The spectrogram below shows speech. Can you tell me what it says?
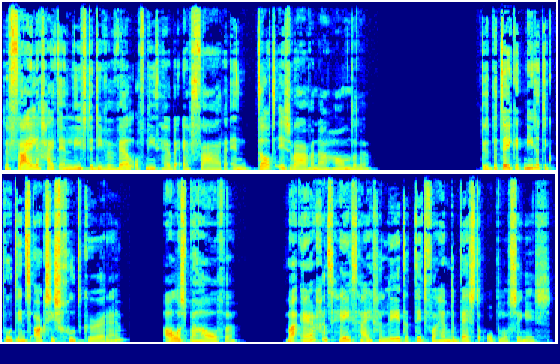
De veiligheid en liefde die we wel of niet hebben ervaren. En dat is waar we naar handelen. Dit betekent niet dat ik Poetins acties goedkeur, hè? alles behalve. Maar ergens heeft hij geleerd dat dit voor hem de beste oplossing is.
